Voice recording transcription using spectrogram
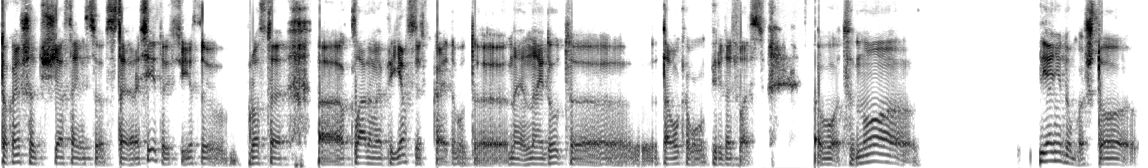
то, конечно, Чечня останется в составе России. То есть, если просто э, клановая преемственность какая-то вот э, найдут э, того, кому передать власть. Вот. Но я не думаю, что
